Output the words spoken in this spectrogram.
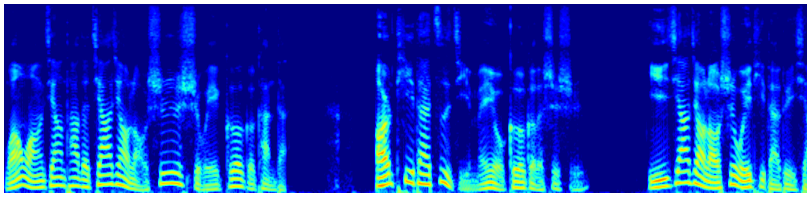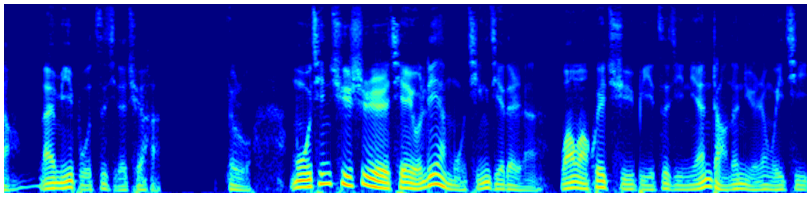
往往将他的家教老师视为哥哥看待，而替代自己没有哥哥的事实，以家教老师为替代对象来弥补自己的缺憾。又如，母亲去世且有恋母情节的人，往往会娶比自己年长的女人为妻，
